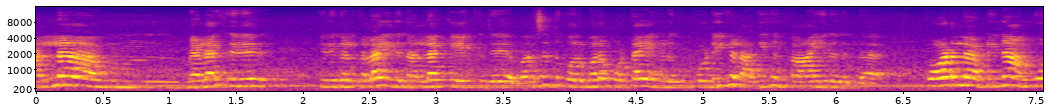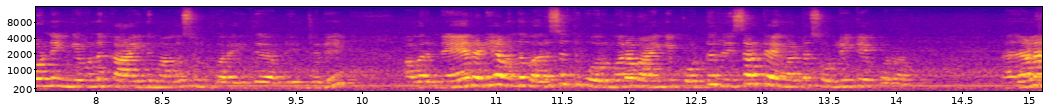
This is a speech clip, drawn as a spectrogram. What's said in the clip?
நல்ல மிளகு இதுகளுக்கெல்லாம் இது நல்லா கேக்குது. வருஷத்துக்கு ஒரு முறை போட்டா எங்களுக்கு கொடிகள் அதிகம் காயுறது இல்ல போடலை அப்படின்னா அங்க ஒண்ணு இங்க ஒண்ணு காயுது மகசூல் குறையுது அப்படின்னு சொல்லி அவர் நேரடியா வந்து வருஷத்துக்கு ஒரு முறை வாங்கி போட்டு ரிசல்ட் எங்கள்கிட்ட சொல்லிட்டே போறாரு. அதனால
